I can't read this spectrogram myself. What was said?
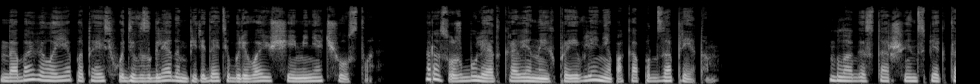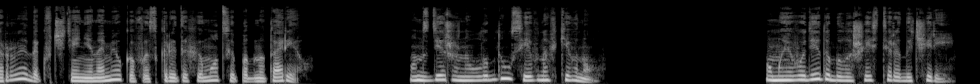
Добавила я, пытаясь хоть взглядом передать обуревающее меня чувства, раз уж более откровенные их проявления пока под запретом. Благо старший инспектор Редок в чтении намеков и скрытых эмоций поднаторел. Он сдержанно улыбнулся и вновь кивнул. У моего деда было шестеро дочерей.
